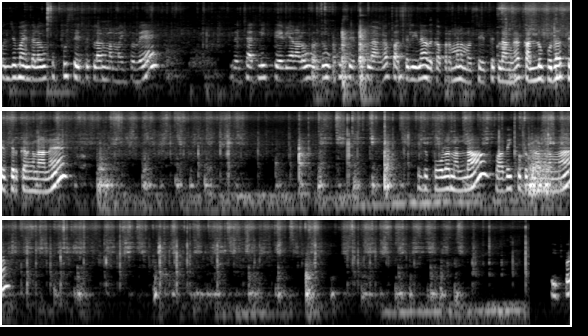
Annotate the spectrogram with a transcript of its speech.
கொஞ்சமாக இந்த அளவுக்கு உப்பு சேர்த்துக்கலாங்க நம்ம இப்போவே. இந்த சட்னிக்கு தேவையான அளவு வந்து உப்பு சேர்த்துக்கலாங்க. பத்தலினா அதுக்கப்புறமா நம்ம சேர்த்துக்கலாங்க. கல் உப்பு தான் சேர்த்துருக்கேங்க நான். இது போல் நல்லா வதக்கி விட்டுக்கலாங்க நம்ம. இப்போ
